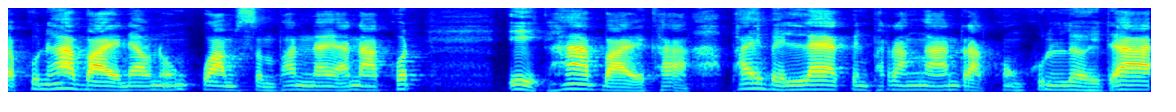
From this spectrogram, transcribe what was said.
กับคุณห้าใบ แนวโน้มความสัมพันธ์ในอนาคตอีกห้าใบค่ะไพ่ใบแรกเป็นพลังงานหลักของคุณเลยได้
